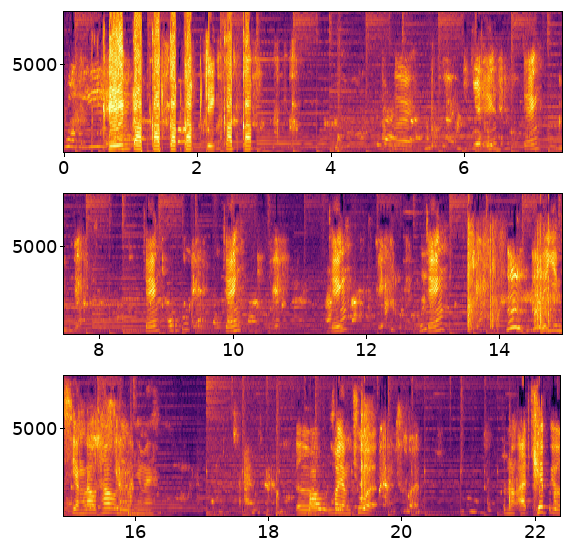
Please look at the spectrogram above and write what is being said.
พวกนี้ เจ๋งกลับกลับกลับกลับเจ๋งกลับกลับ เจ๋งเจ๋งเจ๋งเจ๋งเจ๋งเจ๋งได้ยินเสียงเราเท่าเดิมใช่ไหมเออคอยยังชั่วกำลังอัดคลิปอยู่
